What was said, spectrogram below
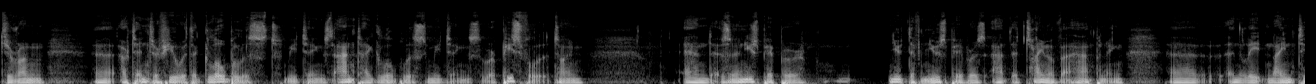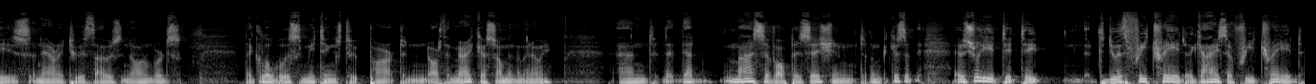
to run uh, or to interfere with the globalist meetings, anti-globalist meetings, that were peaceful at the time, and as a newspaper new, different newspapers at the time of it happening uh, in the late 90s and early 2000 onwards. The globalist meetings took part in North America, some of them anyway, and that, that massive opposition to them because it, it was really to, to, to do with free trade. The guise of free trade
